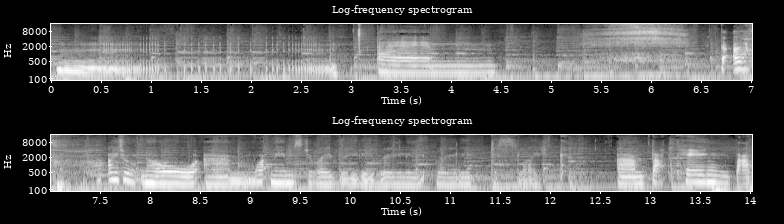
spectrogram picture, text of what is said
Hmm. Um. th- uh, I don't know. Um, what names do I really, really, really dislike? Um, that thing that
